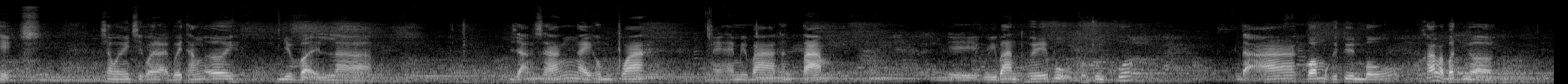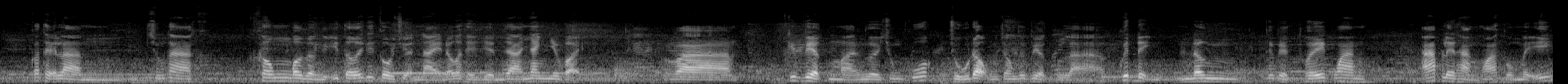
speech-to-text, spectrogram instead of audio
chào chị. Chào mừng anh chị quay lại với Thắng ơi. Như vậy là dạng sáng ngày hôm qua, Ngày 23 tháng 8 thì Ủy ban thuế vụ của Trung Quốc đã có một cái tuyên bố khá là bất ngờ. Có thể là chúng ta không bao giờ nghĩ tới cái câu chuyện này nó có thể diễn ra nhanh như vậy. Và cái việc mà người Trung Quốc chủ động trong cái việc là quyết định nâng cái việc thuế quan áp lên hàng hóa của Mỹ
